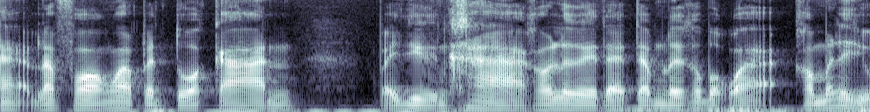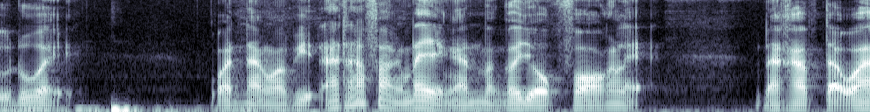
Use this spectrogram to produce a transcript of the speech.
ฮะแล้วฟ้องว่าเป็นตัวการไปยืนฆ่าเขาเลย แต่จำเลยเขาบอกว่าเขาไม่ได้อยู่ด้วย วันทางความผิดถ้าฟังได้อย่างนั้นมันก็ยกฟ้องแหละนะครับ แต่ว่า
